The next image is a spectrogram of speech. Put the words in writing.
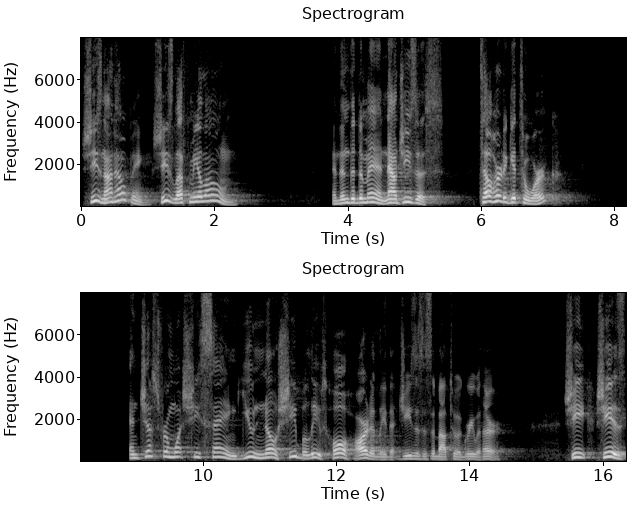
She's not helping, she's left me alone. And then the demand now, Jesus, tell her to get to work. And just from what she's saying, you know she believes wholeheartedly that Jesus is about to agree with her. She, she is,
